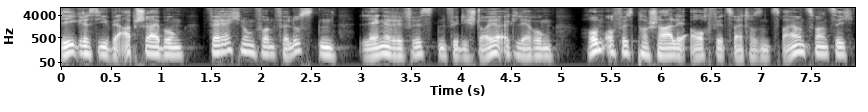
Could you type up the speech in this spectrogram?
Degressive Abschreibung, Verrechnung von Verlusten, längere Fristen für die Steuererklärung, Homeoffice-Pauschale auch für 2022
